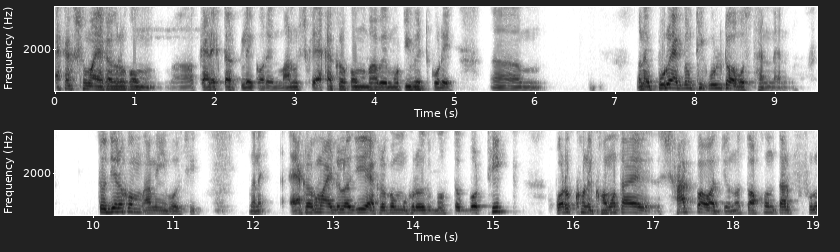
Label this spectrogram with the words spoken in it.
এক এক সময় এক এক রকম ক্যারেক্টার প্লে করেন, মানুষকে এক এক রকম ভাবে মোটিভেট করে মানে পুরো একদম ঠিক উল্টো অবস্থান নেন তো যেরকম আমি বলছি মানে একরকম আইডিওলজি একরকম মুখরোচক বক্তব্য, ঠিক পরক্ষণে ক্ষমতায় স্বাদ পাওয়ার জন্য তখন তার পুরো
